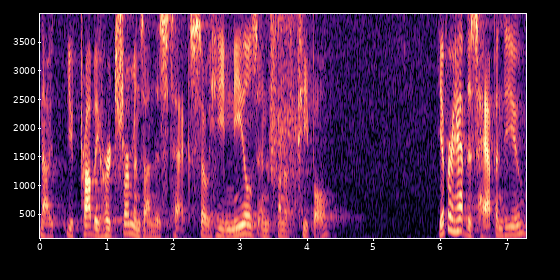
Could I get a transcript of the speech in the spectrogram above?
Now, you've probably heard sermons on this text. So he kneels in front of people. You ever have this happen to you?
